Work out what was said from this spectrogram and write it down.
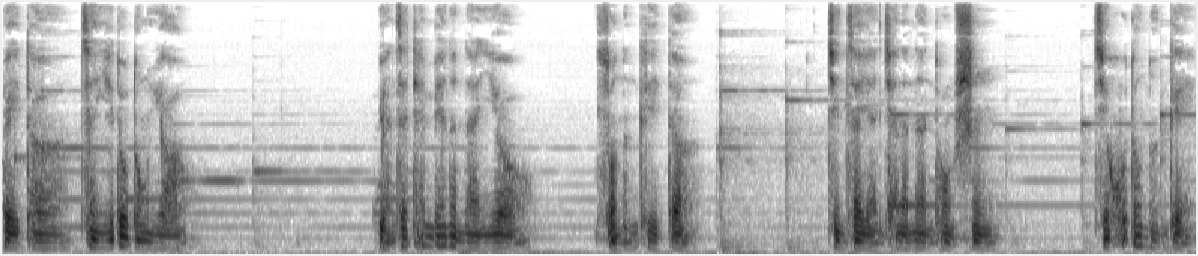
贝特曾一度动摇，远在天边的男友所能给的，近在眼前的男同事几乎都能给。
